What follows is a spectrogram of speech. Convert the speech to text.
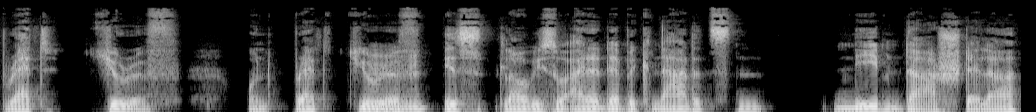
Brad Dourif. Und Brad Dourif Mhm. ist, glaube ich, so einer der begnadetsten Nebendarsteller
